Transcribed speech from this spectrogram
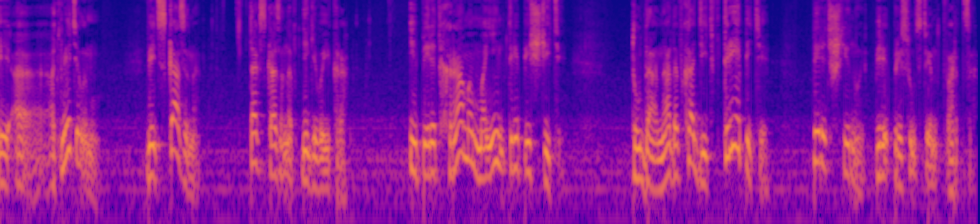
И а, отметил ему, ведь сказано, так сказано в книге Ваикра, «И перед храмом моим трепещите, Туда надо входить в трепете перед шхиной, перед присутствием Творца.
